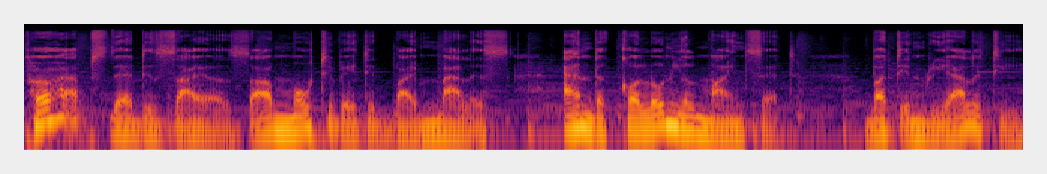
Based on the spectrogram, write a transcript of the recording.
Perhaps their desires are motivated by malice and a colonial mindset, but in reality,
